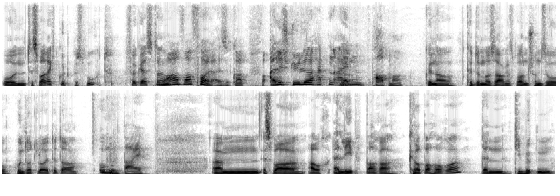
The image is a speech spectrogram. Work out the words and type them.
Und es war recht gut besucht für gestern. War, war voll. Also gab, alle Stühle hatten einen ja. Partner. Genau, könnte man sagen, es waren schon so 100 Leute da. Um und bei. Ähm, es war auch erlebbarer Körperhorror, denn die Mücken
